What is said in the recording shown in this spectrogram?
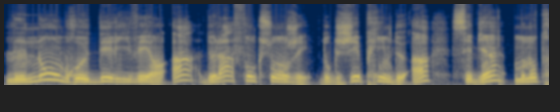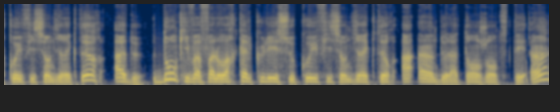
le nombre dérivé en A de la fonction G. Donc, G' de A, c'est bien mon autre coefficient directeur a2. Donc il va falloir calculer ce coefficient directeur A1 de la tangente T1.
